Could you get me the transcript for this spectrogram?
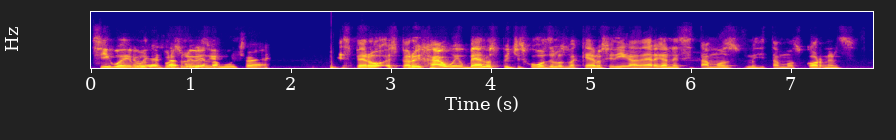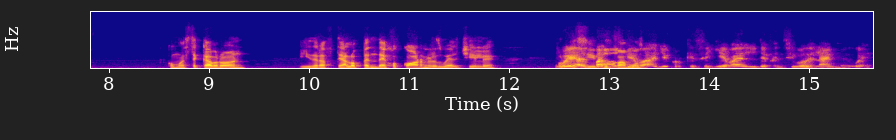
Sí, güey, por eso lo iba a subiendo decir. mucho, ¿eh? Espero, espero y Howie vea los pinches juegos de los vaqueros y diga, verga, necesitamos, necesitamos corners como este cabrón. Y draftea a lo pendejo corners, güey, al Chile. Güey, al sí paso que va, yo creo que se lleva el defensivo del año, güey.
